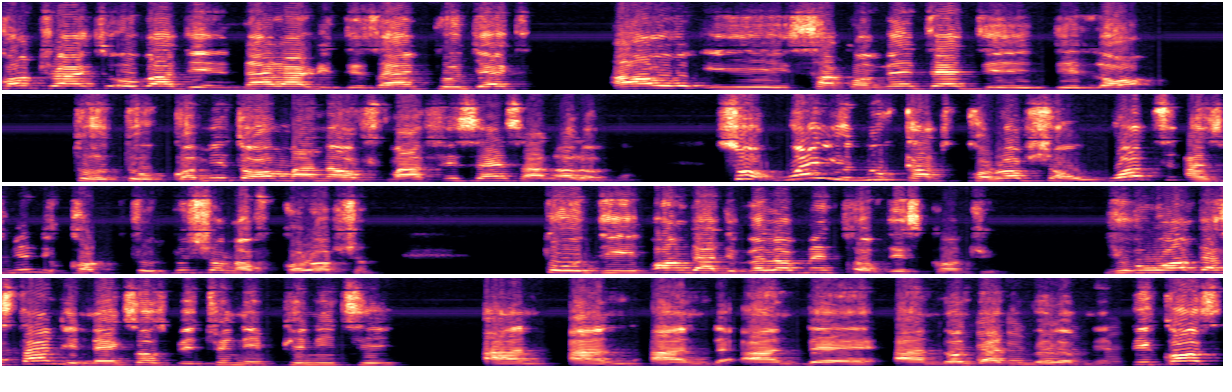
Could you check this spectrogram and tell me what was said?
contract over the Naira redesign project, how he circumvented the, the law to, to commit all manner of malfeasance and all of that. So when you look at corruption, what has been the contribution of corruption to the underdevelopment of this country? You will understand the nexus between impunity and and and and uh, and underdevelopment because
